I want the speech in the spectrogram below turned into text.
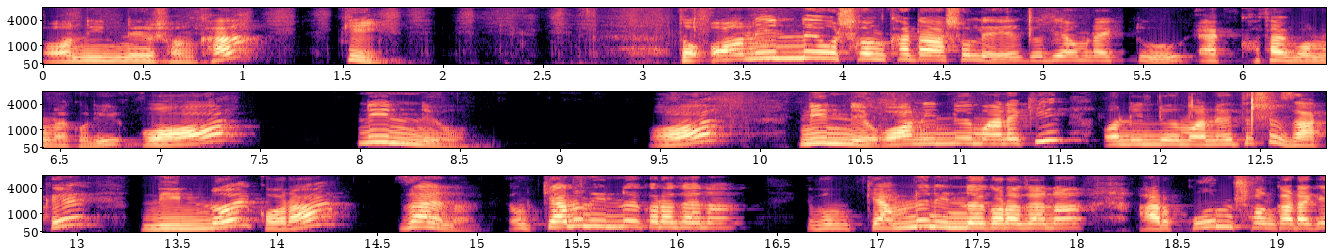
অনির্ণেয় সংখ্যা কি? তো অনির্ণেয় সংখ্যাটা আসলে যদি আমরা একটু এক কথায় বর্ণনা করি, অনির্ণেয়। অনির্ণেয়। অনির্ণেয় মানে কি? অনির্ণেয় মানে হতেছে যাকে নির্ণয় করা যায় না। এখন কেন নির্ণয় করা যায় না? এবং কেমনে নির্ণয় করা যায় না? আর কোন সংখ্যাটাকে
